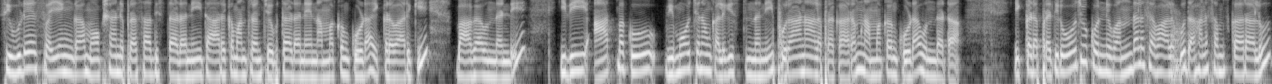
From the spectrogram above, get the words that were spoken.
శివుడే స్వయంగా మోక్షాన్ని ప్రసాదిస్తాడని తారక మంత్రం చెబుతాడనే నమ్మకం కూడా ఇక్కడ వారికి బాగా ఉందండి. ఇది ఆత్మకు విమోచనం కలిగిస్తుందని పురాణాల ప్రకారం నమ్మకం కూడా ఉందట. ఇక్కడ ప్రతిరోజు కొన్ని వందల శవాలకు దహన సంస్కారాలు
